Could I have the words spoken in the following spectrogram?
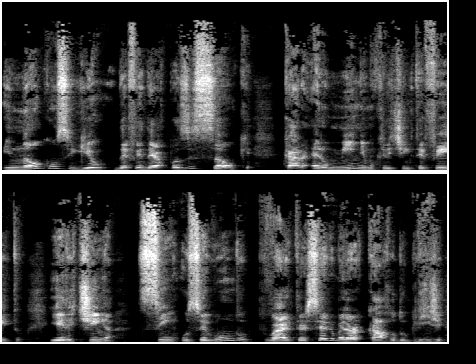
e não conseguiu defender a posição. Que, cara, era o mínimo que ele tinha que ter feito. E ele tinha, sim, o segundo, vai, terceiro melhor carro do grid,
